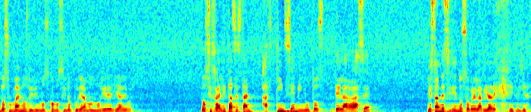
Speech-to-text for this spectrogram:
Los humanos vivimos como si no pudiéramos morir el día de hoy. Los israelitas están a 15 minutos de la race y están decidiendo sobre la vida de Jeremías.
